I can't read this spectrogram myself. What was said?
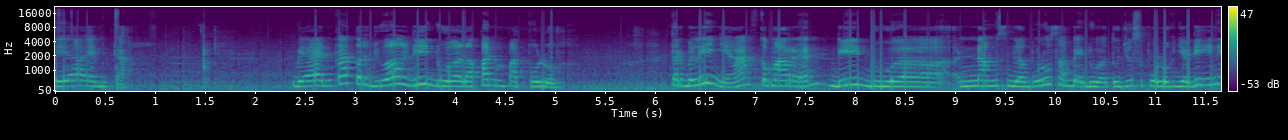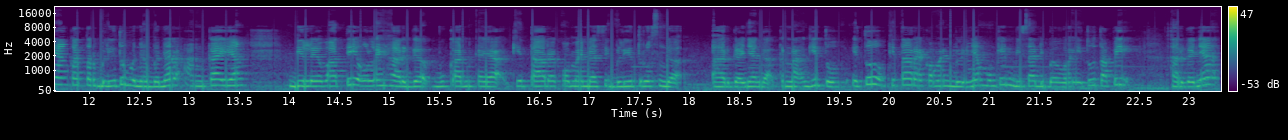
BANK. BANK terjual di 2840 terbelinya kemarin di 2690 sampai 2710. Jadi ini angka terbeli itu benar-benar angka yang dilewati oleh harga bukan kayak kita rekomendasi beli terus nggak harganya nggak kena gitu. Itu kita rekomend belinya mungkin bisa di bawah itu tapi harganya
